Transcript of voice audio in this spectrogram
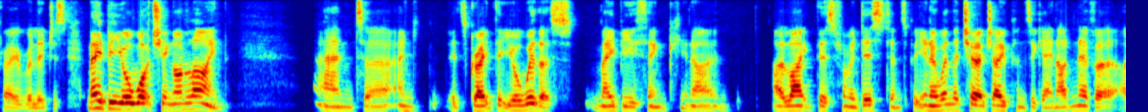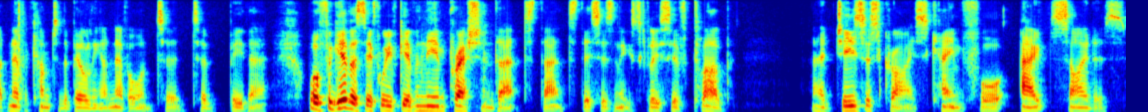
very religious. Maybe you're watching online and uh, and it's great that you're with us. Maybe you think, you know, I like this from a distance, but you know, when the church opens again, I'd never, I'd never come to the building. I'd never want to to be there. Well, forgive us if we've given the impression that that this is an exclusive club. Uh, Jesus Christ came for outsiders.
